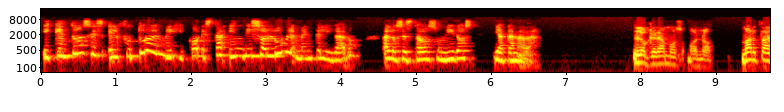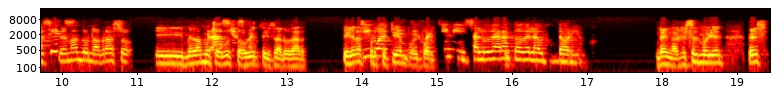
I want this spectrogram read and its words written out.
y que entonces el futuro de México está indisolublemente ligado a los Estados Unidos y a Canadá. Lo queramos o no. Marta, te mando un abrazo y me da mucho gusto oírte y saludarte. Y gracias por tu tiempo. Y, por... y saludar a todo el auditorio. Venga, que estés muy bien. Es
